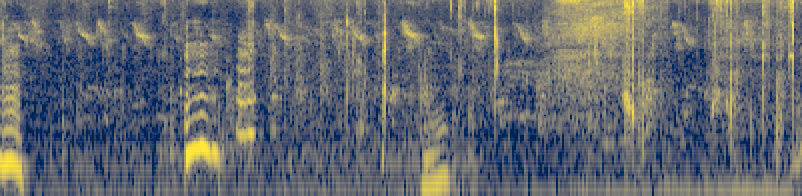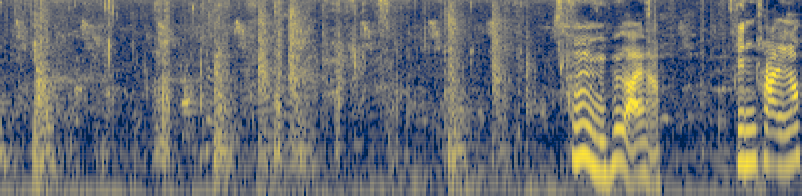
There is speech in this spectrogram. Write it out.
อืมพี่หลายค่ะกินไข่เนาะ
